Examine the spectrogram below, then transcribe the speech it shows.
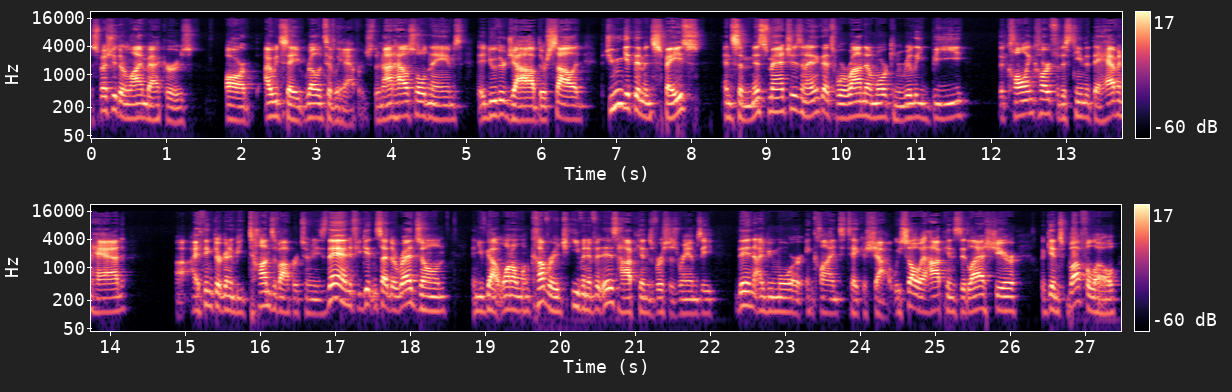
especially their linebackers, are I would say relatively average. They're not household names. They do their job. They're solid, but you can get them in space and some mismatches, and I think that's where Rondale Moore can really be the calling card for this team that they haven't had. Uh, I think there are going to be tons of opportunities. Then, if you get inside the red zone and you've got one on one coverage, even if it is Hopkins versus Ramsey, then I'd be more inclined to take a shot. We saw what Hopkins did last year against Buffalo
